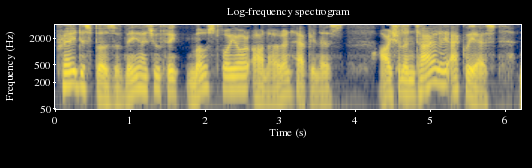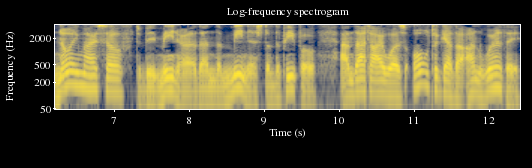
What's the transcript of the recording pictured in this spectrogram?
pray dispose of me as you think most for your honour and happiness. I shall entirely acquiesce, knowing myself to be meaner than the meanest of the people, and that I was altogether unworthy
